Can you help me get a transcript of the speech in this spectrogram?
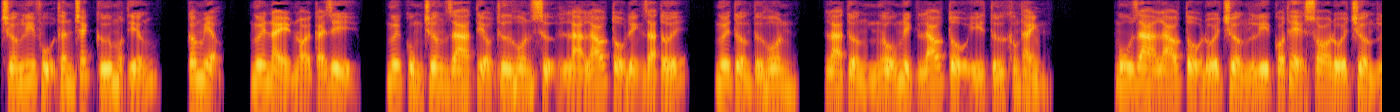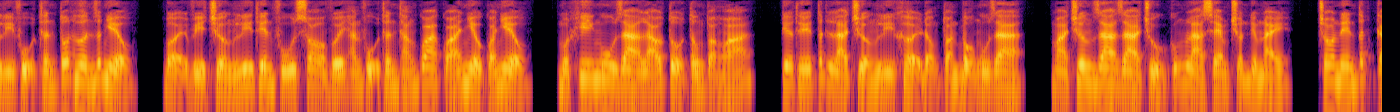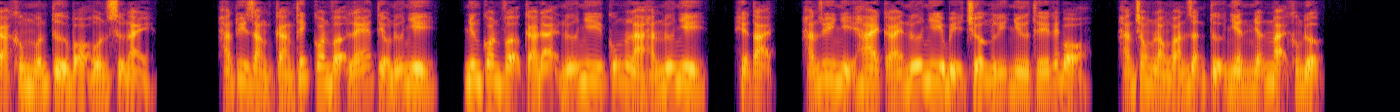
Trường ly phụ thân trách cứ một tiếng, câm miệng, ngươi này nói cái gì, ngươi cùng trương gia tiểu thư hôn sự là lao tổ định ra tới, ngươi tưởng từ hôn, là tưởng ngỗ nghịch lao tổ ý tứ không thành. Ngu gia lão tổ đối trường ly có thể so đối trường ly phụ thân tốt hơn rất nhiều, bởi vì trường ly thiên phú so với hắn phụ thân thắng qua quá nhiều quá nhiều, một khi ngu gia lão tổ tông tọa hóa, kia thế tất là trường ly khởi động toàn bộ ngu gia, mà trương gia gia chủ cũng là xem chuẩn điểm này, cho nên tất cả không muốn từ bỏ hôn sự này. Hắn tuy rằng càng thích con vợ lẽ tiểu nữ nhi, nhưng con vợ cả đại nữ nhi cũng là hắn nữ nhi, hiện tại, hắn duy nhị hai cái nữ nhi bị trường ly như thế ghét bỏ, hắn trong lòng oán giận tự nhiên nhẫn mại không được.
